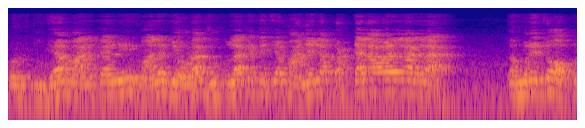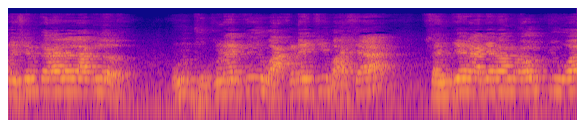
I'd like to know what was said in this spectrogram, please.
पण तुझ्या मालकाने मालक एवढा झुकला की त्याच्या मानेला पट्टा लावायला लागला. कमरेचं ऑपरेशन करायला लागलं. म्हणून झुकण्याची वाकण्याची भाषा संजय राजाराम राऊत किंवा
